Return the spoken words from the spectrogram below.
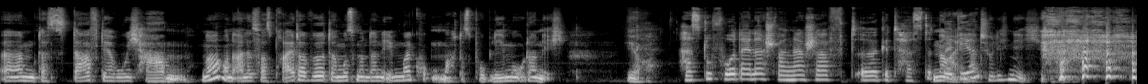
Ähm, das darf der ruhig haben. Ne? Und alles, was breiter wird, da muss man dann eben mal gucken, macht das Probleme oder nicht. Ja. Hast du vor deiner Schwangerschaft äh, getastet Nein, bei dir? natürlich nicht.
